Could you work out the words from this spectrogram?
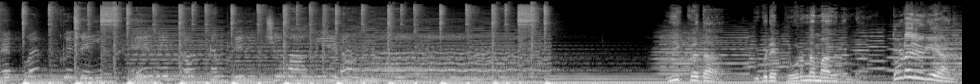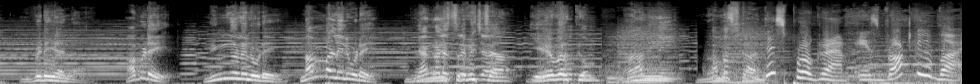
നെറ്റ്വർക്ക് ചെയ്യാൻ ഏതെങ്കിലും തോട്ടം തിരിച്ചു വാങ്ങിടാം ഈ കഥ ഇവിടെ പൂർണമാകുന്നില്ല. തുടരുകയാണ്. ഇവിടെയല്ല. അവിടെ നിങ്ങളിലൂടെ നമ്മളിലൂടെ ഞങ്ങളെ ശ്രമിച്ച ഏവർക്കും നന്ദി നമസ്കാരം this programme is brought you by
